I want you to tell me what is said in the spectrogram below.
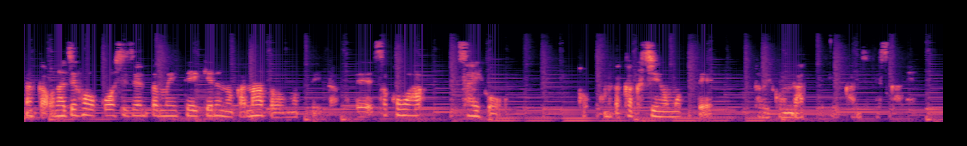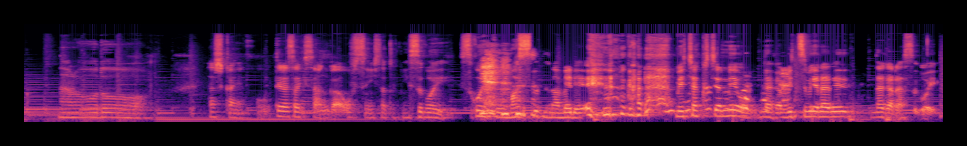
なんか同じ方向を自然と向いていけるのかなと思っていたので、そこは最後、こなんか確信を持って飛び込んだっていう感じですかね。なるほど。確かにこう寺崎さんがオフィスにした時にすごいすごいこうまっすぐな目で なんかめちゃくちゃ目をなんか見つめられながらすごいこ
